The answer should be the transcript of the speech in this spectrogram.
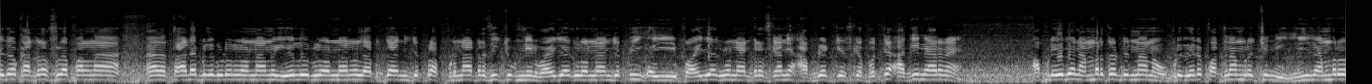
ఏదో ఒక అడ్రస్లో పలానా తాడేపల్లిగూడెంలో ఉన్నాను ఏలూరులో ఉన్నాను లేకపోతే అని చెప్పి అప్పుడున్న అడ్రస్ ఇచ్చి ఇప్పుడు నేను వైజాగ్లో ఉన్నాను అని చెప్పి ఈ వైజాగ్లో ఉన్న అడ్రస్ కానీ అప్డేట్ చేసుకోకపోతే అది నేరమే. అప్పుడు ఏదో నెంబర్తో విన్నాను. ఉన్నాను ఇప్పుడు వేరే కొత్త నెంబర్ వచ్చింది. ఈ నెంబరు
